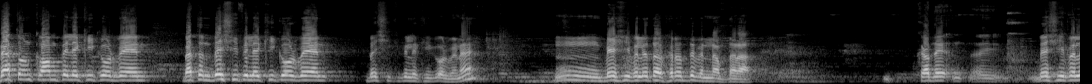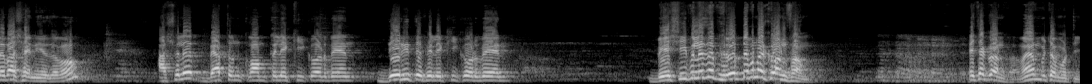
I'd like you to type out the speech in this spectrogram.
বেতন কম পেলে কি করবেন? বেতন বেশি পেলে কি করবেন? বেশি পেলে কি করবেন হ্যাঁ? হুম, বেশি পেলে তো ফেরত দেবেন না আপনারা। কাঁধে বেশি পেলে বাসায় নিয়ে যাব। আসলে বেতন কম পেলে কি করবেন? দেরিতে পেলে কি করবেন? বেশি পেলে যে ফেরত দেবো না কনফার্ম এটা কনফার্ম হ্যাঁ মোটামুটি।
